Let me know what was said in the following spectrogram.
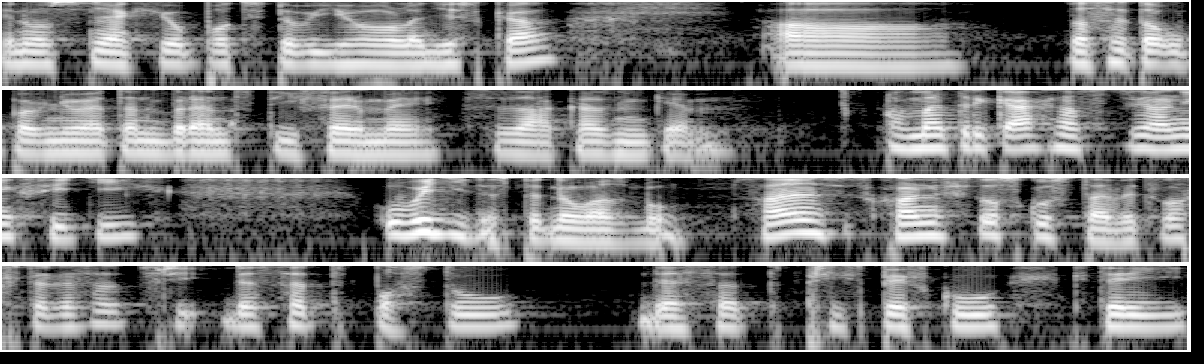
jenom z nějakého pocitového hlediska. A zase to upevňuje ten brand té firmy se zákazníkem. V metrikách na sociálních sítích uvidíte zpětnou vazbu. Schválně si to zkuste, vytvořte 10, 10 postů, 10 příspěvků, který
